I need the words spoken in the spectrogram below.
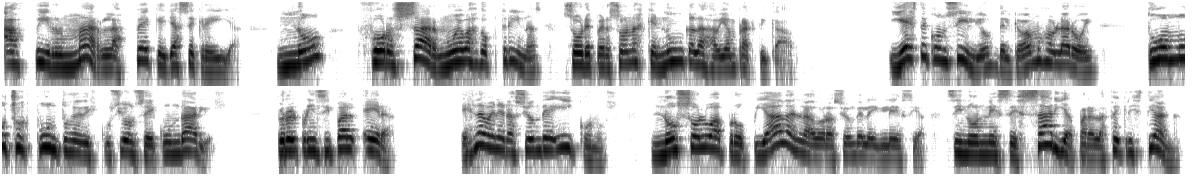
afirmar la fe que ya se creía, no forzar nuevas doctrinas sobre personas que nunca las habían practicado. Y este concilio, del que vamos a hablar hoy, tuvo muchos puntos de discusión secundarios, pero el principal era es la veneración de íconos, no solo apropiada en la adoración de la iglesia, sino necesaria para la fe cristiana.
